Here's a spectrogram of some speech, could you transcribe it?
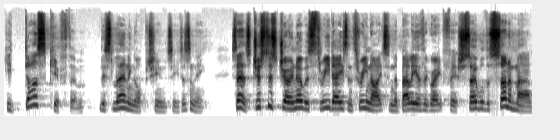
he does give them this learning opportunity, doesn't he? He says, Just as Jonah was three days and three nights in the belly of the great fish, so will the Son of Man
